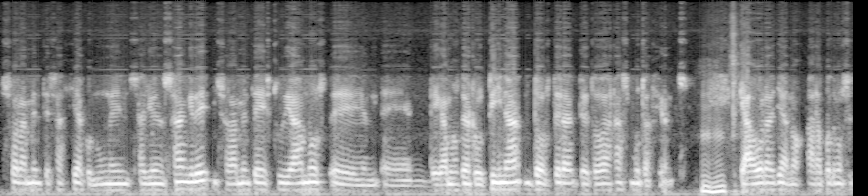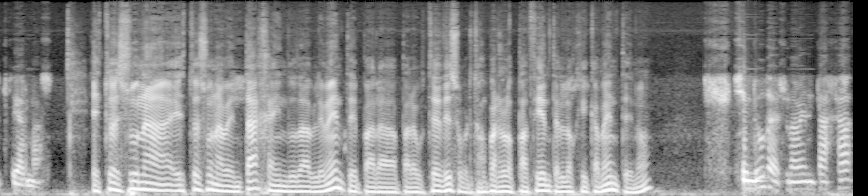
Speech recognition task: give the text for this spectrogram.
solamente se hacía con un ensayo en sangre y solamente estudiábamos, digamos, de rutina dos de, todas las mutaciones. Que ahora ya no, ahora podemos estudiar más. Esto es una, esto es una ventaja indudablemente para, para ustedes, sobre todo para los pacientes, lógicamente, ¿no? Sin duda es una ventaja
